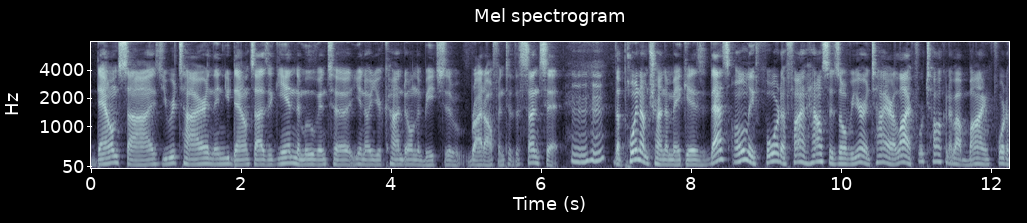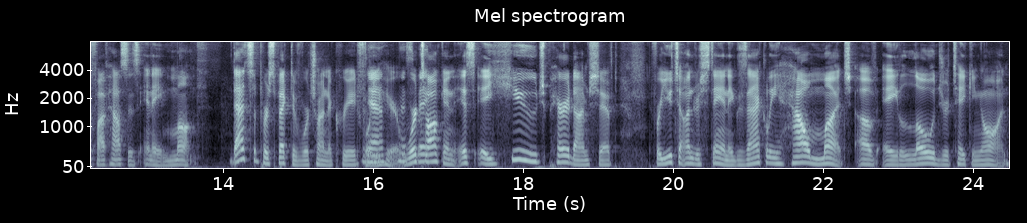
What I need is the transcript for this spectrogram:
downsize, you retire, and then you downsize again to move into, you know, your condo on the beach to ride off into the sunset. Mm-hmm. The point I'm trying to make is that's only four to five houses over your entire life. We're talking about buying four to five houses in a month. That's the perspective we're trying to create for Yeah, you here. We're big. talking, it's a huge paradigm shift for you to understand exactly how much of a load you're taking on.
